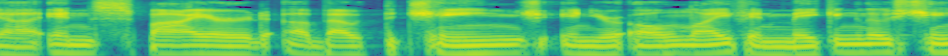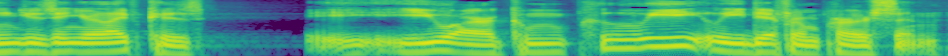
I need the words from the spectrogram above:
uh, inspired about the change in your own life and making those changes in your life because you are a completely different person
